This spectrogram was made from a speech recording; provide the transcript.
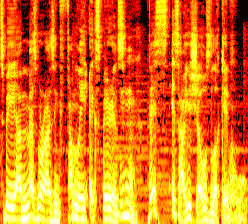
to be a mesmerising family experience. Hmm. This is how your show's looking. Oh.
